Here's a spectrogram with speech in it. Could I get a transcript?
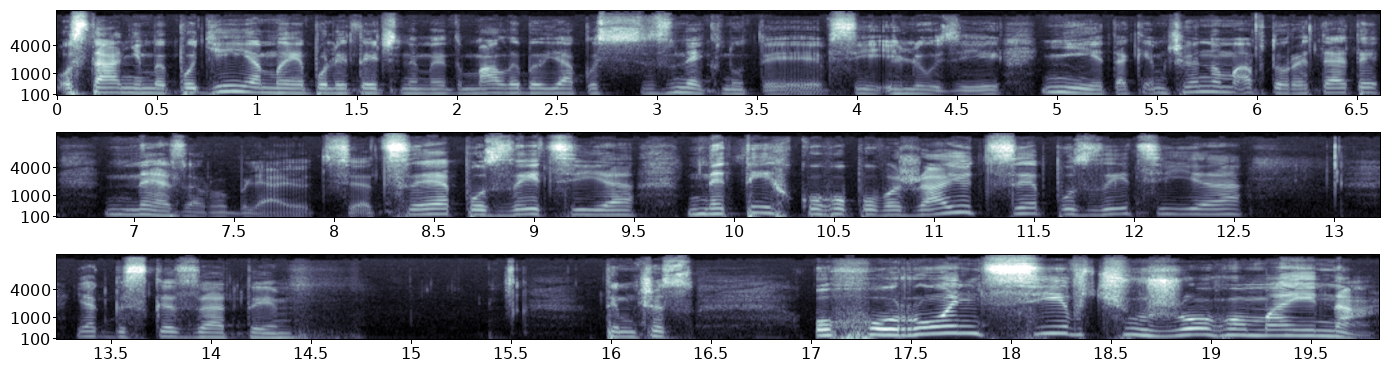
останніми подіями політичними мали би якось зникнути всі ілюзії. Ні, таким чином авторитети не заробляються. Це позиція не тих, кого поважають, це позиція як би сказати, тимчас охоронців чужого майна.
